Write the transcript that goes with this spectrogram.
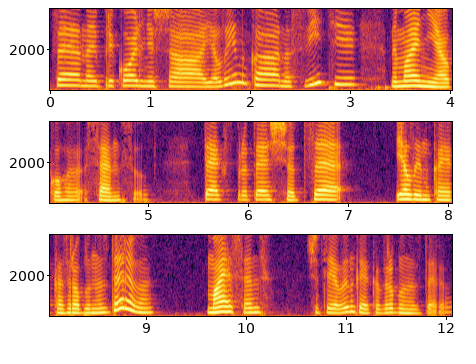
це найприкольніша ялинка на світі, не має ніякого сенсу. Текст про те, що це ялинка, яка зроблена з дерева, має сенс, що це ялинка, яка зроблена з дерева.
